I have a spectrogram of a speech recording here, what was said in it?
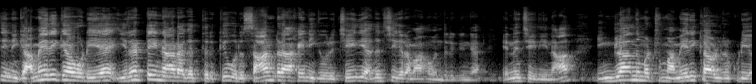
இன்னைக்கு அமெரிக்காவுடைய இரட்டை நாடகத்திற்கு ஒரு சான்றாக இன்னைக்கு ஒரு செய்தி அதிர்ச்சிகரமாக வந்திருக்குங்க. என்ன செய்தினா இங்கிலாந்து மற்றும் அமெரிக்காவில் இருக்கக்கூடிய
